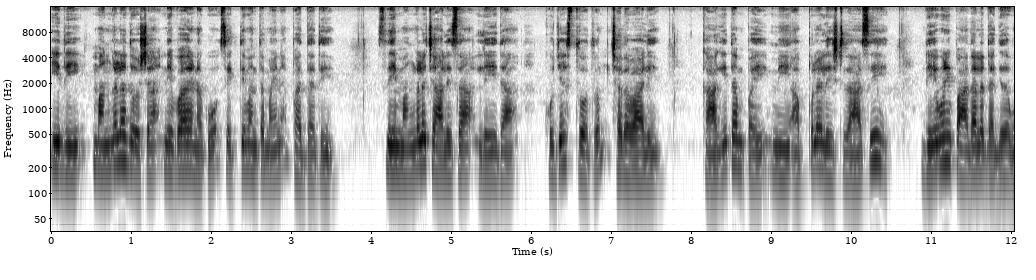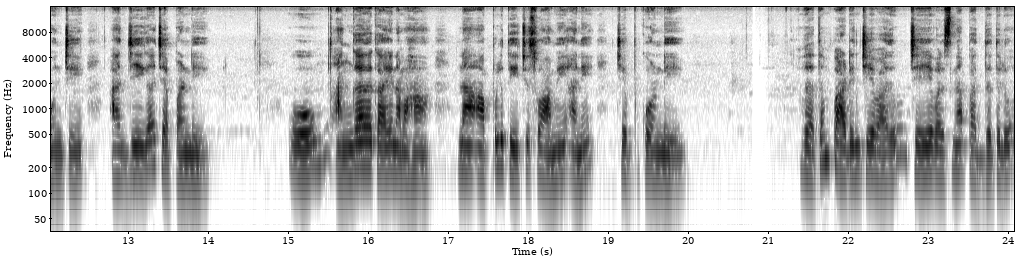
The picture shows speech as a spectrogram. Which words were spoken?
ఇది మంగళ దోష నివారణకు శక్తివంతమైన పద్ధతి. శ్రీ మంగళ చాలీస లేదా కుజ స్తోత్రం చదవాలి. కాగితంపై మీ అప్పుల లిస్ట్ రాసి దేవుని పాదాల దగ్గర ఉంచి అజ్జీగా చెప్పండి. ఓం అంగారకాయ నమ. నా అప్పులు తీర్చు స్వామి అని చెప్పుకోండి. వ్రతం పాటించేవారు చేయవలసిన పద్ధతులు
